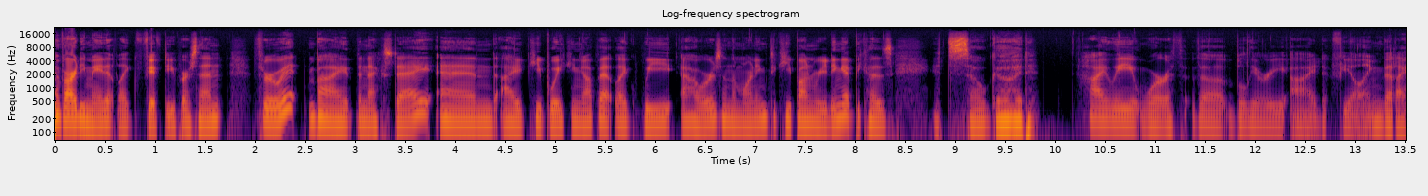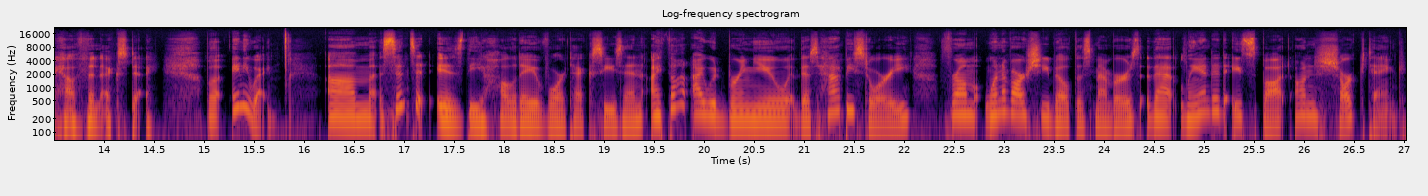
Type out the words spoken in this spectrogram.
I've already made it like 50% through it by the next day. And I keep waking up at like wee hours in the morning to keep on reading it because it's so good highly worth the bleary eyed feeling that I have the next day. But anyway, um, since it is the holiday vortex season, I thought I would bring you this happy story from one of our She Built This members that landed a spot on Shark Tank.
